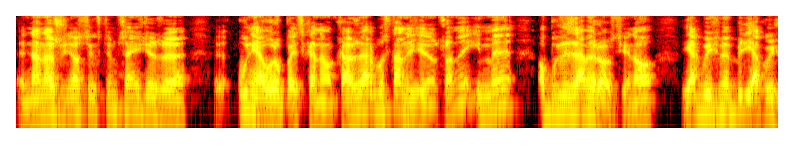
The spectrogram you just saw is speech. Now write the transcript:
Na nasz wniosek w tym sensie, że Unia Europejska nam każe albo Stany Zjednoczone i my obgryzamy Rosję. No, jakbyśmy byli jakoś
